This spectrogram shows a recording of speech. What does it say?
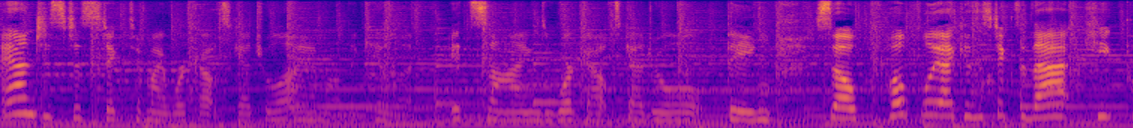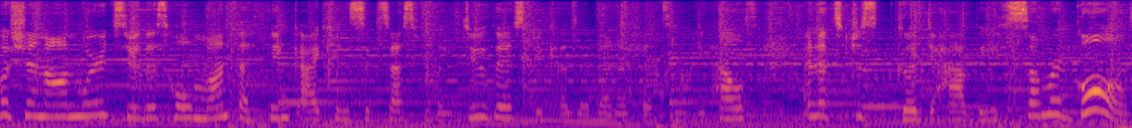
and just to stick to my workout schedule. I am on the Kayla Itsines workout schedule thing, so hopefully I can stick to that. Keep pushing onwards through this this whole month, I think I can successfully do this because it benefits my health and it's just good to have these summer goals.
